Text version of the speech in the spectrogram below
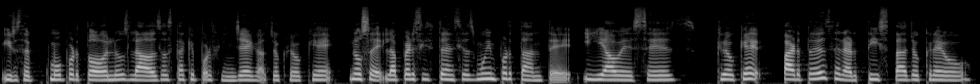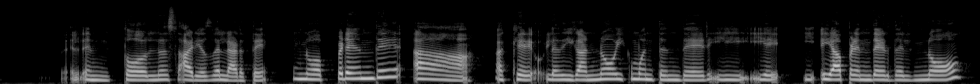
irse como por todos los lados hasta que por fin llegas. Yo creo que, no sé, la persistencia es muy importante y a veces creo que parte de ser artista, yo creo, en, todas las áreas del arte, no aprende a, a que le digan no y como entender y, y, y, aprender del no,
